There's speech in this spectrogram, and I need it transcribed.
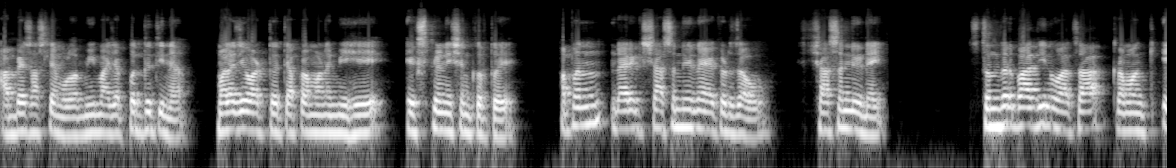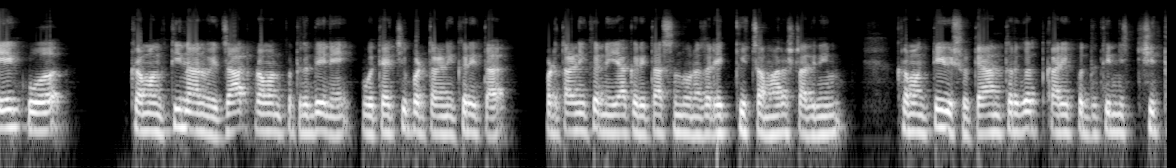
अभ्यास असल्यामुळं मी माझ्या पद्धतीनं मला जे वाटतं त्याप्रमाणे मी हे एक्सप्लेनेशन करतोय. आपण डायरेक्ट शासन निर्णयाकडे जाऊ. शासन निर्णय. संदर्भाधीन वाचा क्रमांक एक व क्रमांक तीन अन्वये जात प्रमाणपत्र देणे व त्याची पडताळणी करिता पडताळणी करणे याकरिता सन दोन हजार एकवीसचा महाराष्ट्र अधिनियम क्रमांक तेवीस होत्या त्या अंतर्गत कार्यपद्धती निश्चित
